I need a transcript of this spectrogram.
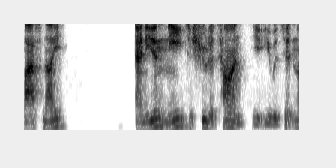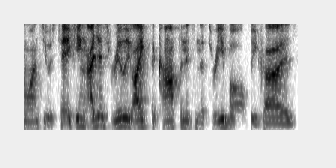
last night, and he didn't need to shoot a ton. He, he was hitting the ones he was taking. I just really like the confidence in the three ball because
